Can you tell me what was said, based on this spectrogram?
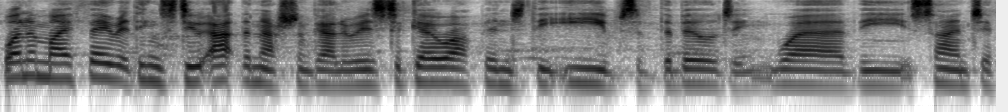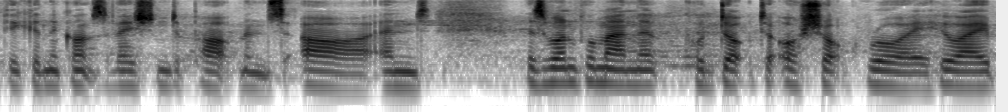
One of my favourite things to do at the National Gallery is to go up into the eaves of the building where the scientific and the conservation departments are. And there's a wonderful man called Dr. Ashok Roy, who I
